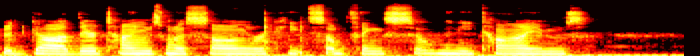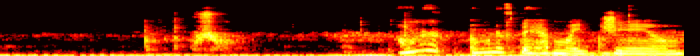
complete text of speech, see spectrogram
Good god, there are times when a song repeats something so many times. I wonder I wonder if they have my jam.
